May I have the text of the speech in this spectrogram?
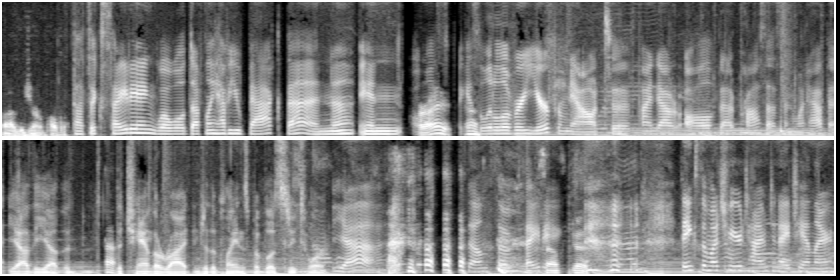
uh, the general public. That's exciting. Well, we'll definitely have you back then in all almost, right. I guess yeah. a little over a year from now to find out all of that process and what happened. Yeah, the uh, the, yeah. the Chandler ride into the plains publicity tour. Yeah, sounds so exciting. Sounds good. Thanks so much for your time tonight, Chandler.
